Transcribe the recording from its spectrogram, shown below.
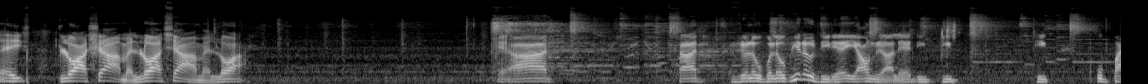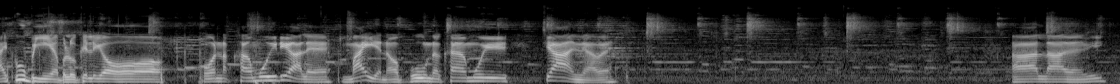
အဲလွှတ်ရှာမယ်လွှတ်ရှာမယ်လွှတ်အဲအာအာဘယ်လိုဘယ်လိုဖြစ်လို့ဒီတဲ့ရောက်နေတာလဲဒီဒီဒီဟိုဘိုက်ဖူးဘီရင်ဘယ်လိုဖြစ်လျောဟိုနှခမ်းမွေးတွေကလည်းမိုက်ရနော်ဘူနှခမ်းမွေးကြာနေတာပဲအာလာပြ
